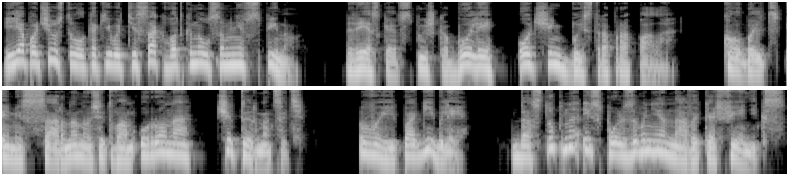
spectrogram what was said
и я почувствовал, как его тесак воткнулся мне в спину. Резкая вспышка боли очень быстро пропала. Кобальт-эмиссар наносит вам урона 14. Вы погибли. Доступно использование навыка «Феникс».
